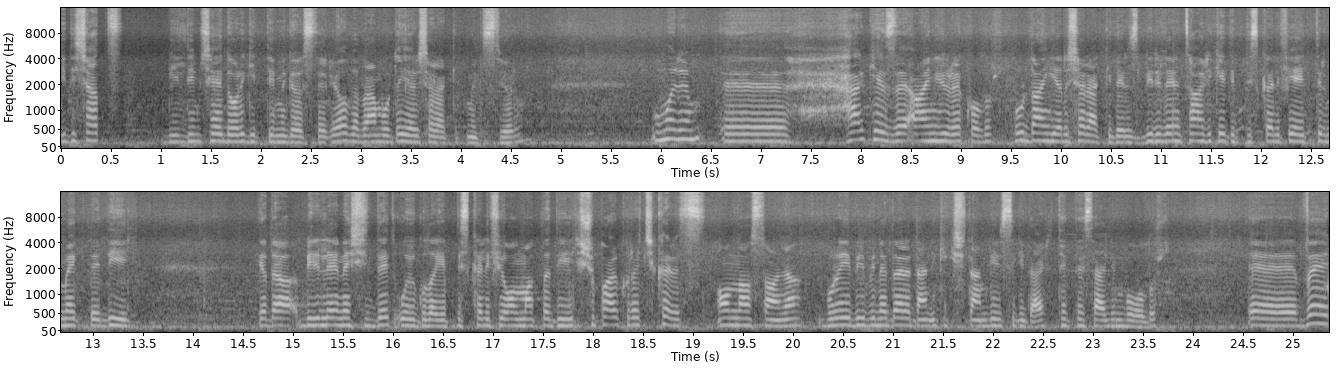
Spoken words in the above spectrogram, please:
Gidişat bildiğim şeye doğru gittiğimi gösteriyor ve ben burada yarışarak gitmek istiyorum. Umarım eee herkesle aynı yürek olur. Buradan yarışarak gideriz. Birilerini tahrik edip diskalifiye ettirmek de değil ya da birilerine şiddet uygulayıp diskalifiye olmakla değil şu parkura çıkarız. Ondan sonra burayı birbirine dar eden iki kişiden birisi gider. Tek tesellim bu olur. Ee, ve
